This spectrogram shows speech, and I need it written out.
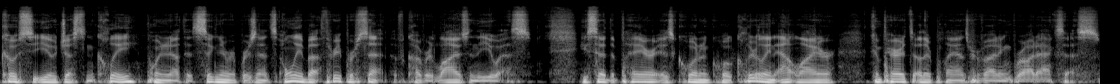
co CEO Justin Klee pointed out that Cigna represents only about 3% of covered lives in the U.S. He said the payer is quote unquote clearly an outlier compared to other plans providing broad access.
